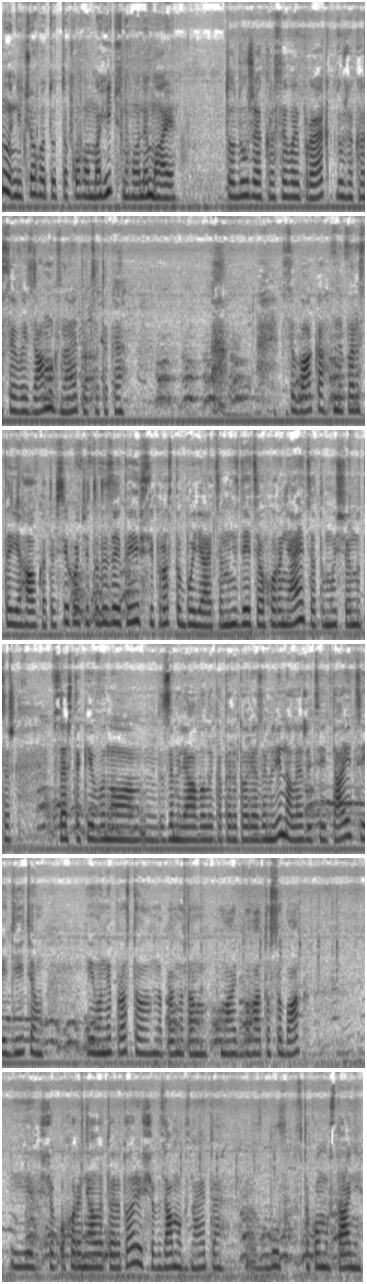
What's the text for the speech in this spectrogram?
ну, нічого тут такого магічного немає. То дуже красивий проект, дуже красивий замок, знаєте, це таке собака не перестає гавкати. Всі хочуть туди зайти і всі просто бояться. Мені здається, охороняється, тому що ну це ж все ж таки воно земля, велика територія землі належить цій тайці і дітям. І вони просто, напевно, там мають багато собак. І щоб охороняли територію, щоб замок, знаєте, був в такому стані.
